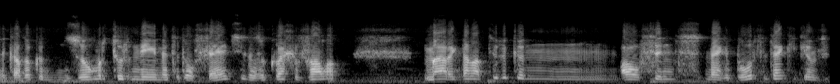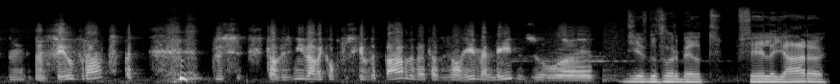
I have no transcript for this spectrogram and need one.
Ik had ook een zomertournee met de Dolfijntjes, dat is ook weggevallen. Maar ik ben natuurlijk een, al sinds mijn geboorte, denk ik, een, een, een veelvraat. dus dat is niet dat ik op verschillende paarden ben, dat is al heel mijn leven zo. Uh... Die heeft bijvoorbeeld vele jaren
